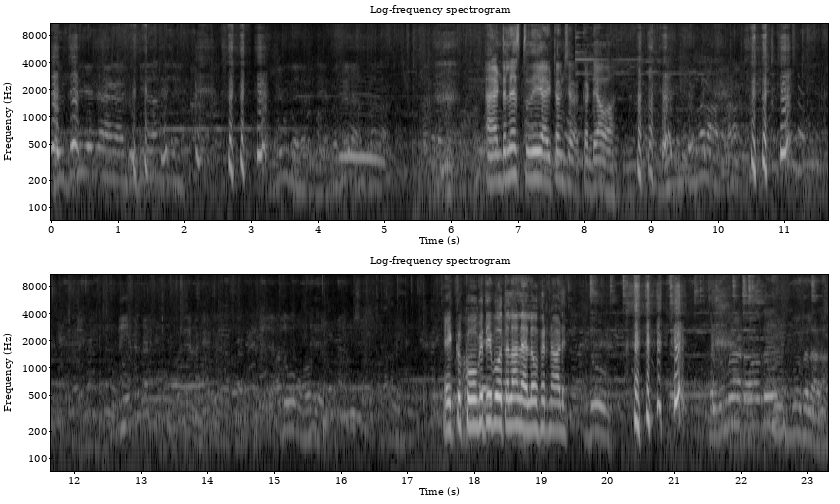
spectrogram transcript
ਦੂਜੀ ਗੇਮ ਹੈਗਾ ਦੂਜੀ ਦਾ ਐਂਡਲੈਸ ਤੁਸੀਂ ਆਈਟਮ ਕੱਢਿਆ ਵਾ। ਇੱਕ ਕੋਕ ਦੀ ਬੋਤਲਾਂ ਲੈ ਲਓ ਫਿਰ ਨਾਲ। ਦੋ। ਡੁੰਗਲਾ ਟੌਪ ਤੇ ਬੋਤਲ ਵਾਲਾ।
